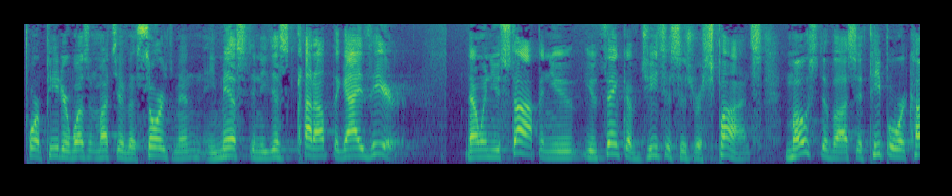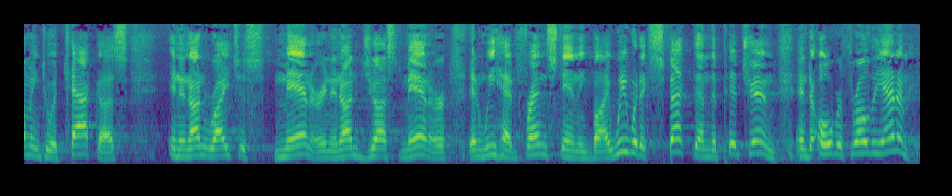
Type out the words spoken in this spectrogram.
poor Peter wasn't much of a swordsman. He missed and he just cut off the guy's ear. Now, when you stop and you, you think of Jesus' response, most of us, if people were coming to attack us in an unrighteous manner, in an unjust manner, and we had friends standing by, we would expect them to pitch in and to overthrow the enemy.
